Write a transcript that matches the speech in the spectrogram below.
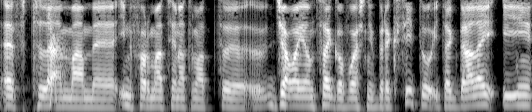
E, w tle tak. mamy informacje na temat e, działającego właśnie Brexitu i tak dalej i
